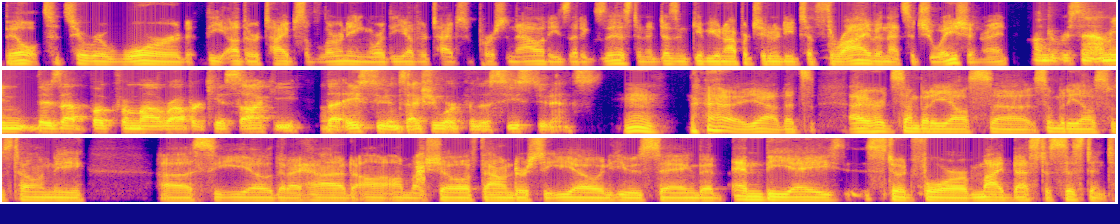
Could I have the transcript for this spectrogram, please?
built to reward the other types of learning or the other types of personalities that exist and it doesn't give you an opportunity to thrive in that situation right 100% i mean there's that book from uh, robert kiyosaki the a students actually work for the c students mm. yeah that's i heard somebody else uh, somebody else was telling me uh, CEO that I had on, on, my show, a founder CEO, and he was saying that MBA stood for my best assistant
